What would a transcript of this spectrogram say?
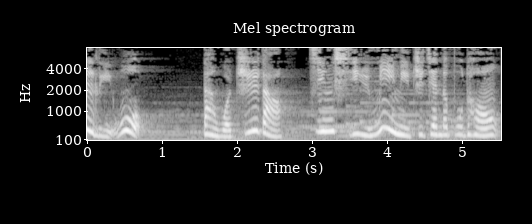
日礼物，但我知道惊喜与秘密之间的不同。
